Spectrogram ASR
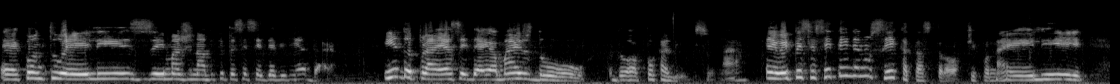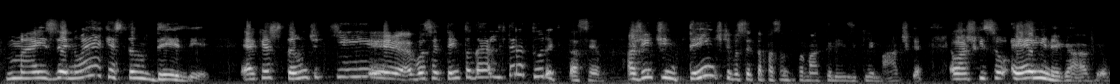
é, quanto eles imaginavam que o IPCC deveria dar. Indo para essa ideia mais do, do apocalipse, né? É, o IPCC tende a não ser catastrófico, né? Ele, mas é, não é a questão dele, é a questão de que você tem toda a literatura que está sendo. A gente entende que você está passando por uma crise climática. Eu acho que isso é inegável.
